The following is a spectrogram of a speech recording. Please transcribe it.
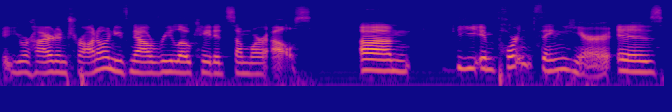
you were hired in Toronto and you've now relocated somewhere else. Um, the important thing here is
